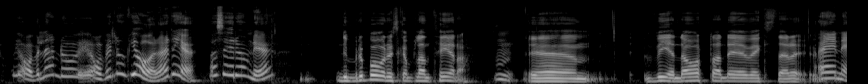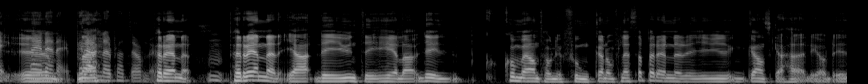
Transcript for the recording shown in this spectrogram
och jag vill ändå, jag vill nog göra det. Vad säger du om det? Det beror på vad du ska plantera. Mm. Eh, vedartade växter. Nej, nej, nej, nej, nej. perenner nej. pratar jag om. Nu. Perenner. Mm. perenner, ja det är ju inte hela, det kommer antagligen funka. De flesta perenner är ju ganska härdiga. det, är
